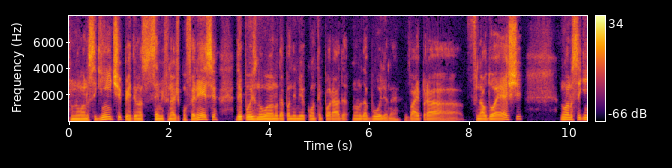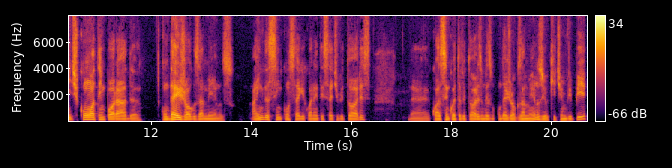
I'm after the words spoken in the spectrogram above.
no ano seguinte, perdeu nas semifinais de conferência, depois no ano da pandemia com a temporada, no ano da bolha, né, vai para final do Oeste, no ano seguinte com a temporada com 10 jogos a menos, ainda assim consegue 47 vitórias, é, quase 50 vitórias, mesmo com 10 jogos a menos, e o Kit MVP.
